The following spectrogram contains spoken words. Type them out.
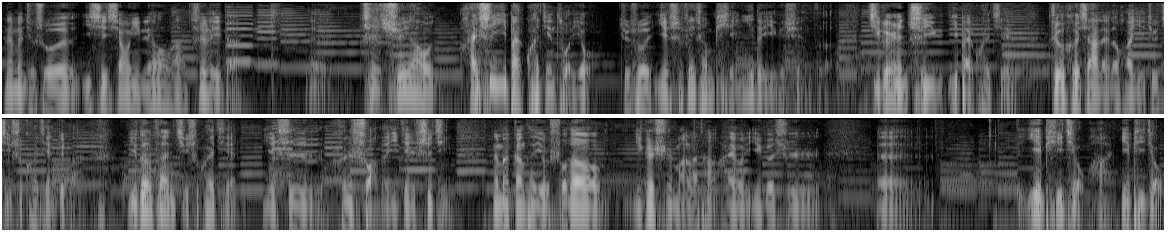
那么就说一些小饮料啊之类的，呃，只需要还是一百块钱左右，就说也是非常便宜的一个选择。几个人吃一个一百块钱。折合下来的话，也就几十块钱，对吧？一顿饭几十块钱，也是很爽的一件事情。那么刚才有说到，一个是麻辣烫，还有一个是呃夜啤酒哈，夜啤酒。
